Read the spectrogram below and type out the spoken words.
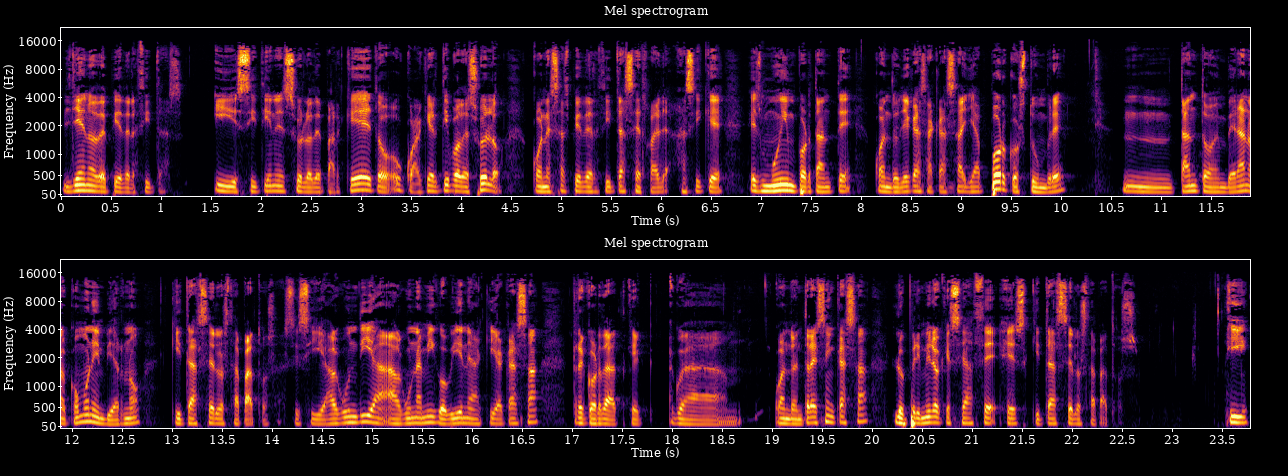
lleno de piedrecitas. Y si tienes suelo de parquet o, o cualquier tipo de suelo, con esas piedrecitas se raya. Así que es muy importante cuando llegas a casa ya por costumbre, mm, tanto en verano como en invierno, quitarse los zapatos. Así si algún día algún amigo viene aquí a casa, recordad que ah, cuando entráis en casa, lo primero que se hace es quitarse los zapatos y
